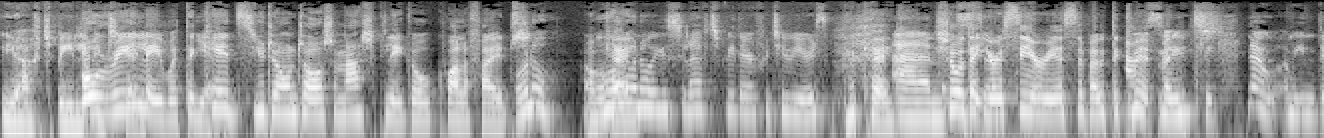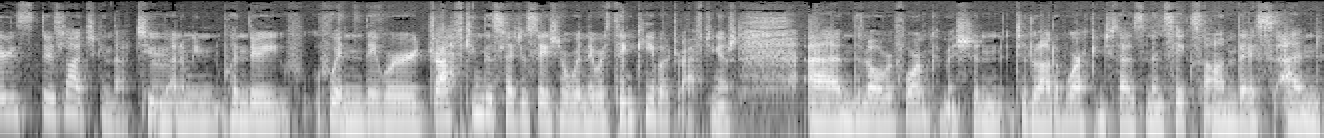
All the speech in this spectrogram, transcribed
You have to be living Oh, really? together. With the Yeah. kids, you don't automatically go qualified. Oh no. Okay. Oh no, no, you still have to be there for two years. Okay. Um, Show that so- you're serious about the commitment. Absolutely. No, I mean there's there's logic in that too. Mm. And I mean when they when they were drafting this legislation or when they were thinking about drafting it, um, the Law Reform Commission did a lot of work in 2006 on this and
